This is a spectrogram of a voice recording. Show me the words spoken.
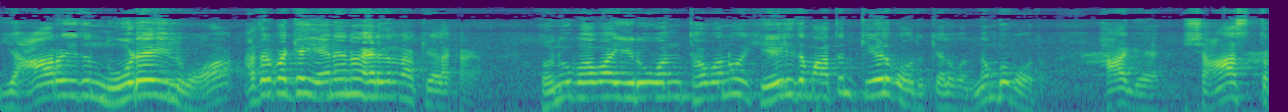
ಯಾರು ಇದನ್ನು ನೋಡೇ ಇಲ್ವೋ, ಅದ್ರ ಬಗ್ಗೆ ಏನೇನೋ ಹೇಳಿದ್ರೆ ನಾವು ಕೇಳೋಕ್ಕಾಗಲ್ಲ. ಅನುಭವ ಇರುವಂಥವನು ಹೇಳಿದ ಮಾತನ್ನು ಕೇಳಬಹುದು, ಕೆಲವೊಂದು ನಂಬಬಹುದು. ಹಾಗೆ ಶಾಸ್ತ್ರ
